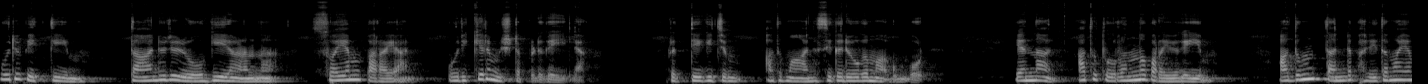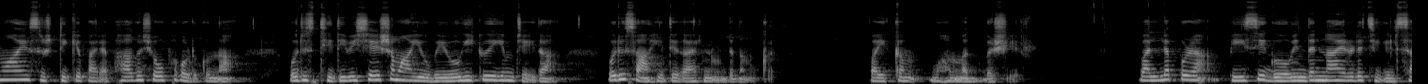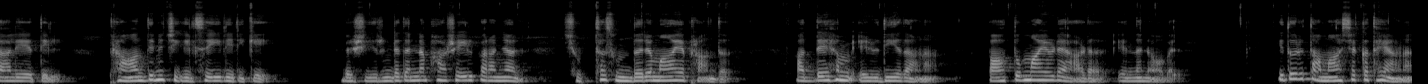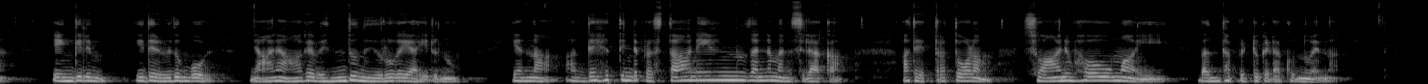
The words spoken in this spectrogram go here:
ഒരു വ്യക്തിയും താനൊരു രോഗിയാണെന്ന് സ്വയം പറയാൻ ഒരിക്കലും ഇഷ്ടപ്പെടുകയില്ല. പ്രത്യേകിച്ചും അത് മാനസിക രോഗമാകുമ്പോൾ. എന്നാൽ അത് തുറന്നു പറയുകയും അതും തന്റെ ഫലിതമയമായ സൃഷ്ടിക്ക് പരഭാഗശോഭ കൊടുക്കുന്ന ഒരു സ്ഥിതിവിശേഷമായി ഉപയോഗിക്കുകയും ചെയ്ത ഒരു സാഹിത്യകാരനുണ്ട് നമുക്ക്. വൈക്കം മുഹമ്മദ് ബഷീർ. വല്ലപ്പുഴ പി സി ഗോവിന്ദൻ നായരുടെ ചികിത്സാലയത്തിൽ ഭ്രാന്തിനു ചികിത്സയിലിരിക്കെ. ബഷീറിന്റെ തന്നെ ഭാഷയിൽ പറഞ്ഞാൽ ശുദ്ധസുന്ദരമായ ഭ്രാന്ത്. അദ്ദേഹം എഴുതിയതാണ് പാത്തുമ്മയുടെ ആട് എന്ന നോവൽ. ഇതൊരു തമാശക്കഥയാണ്. എങ്കിലും ഇതെഴുതുമ്പോൾ ഞാൻ ആകെ വെന്തു നീറുകയായിരുന്നു എന്ന അദ്ദേഹത്തിന്റെ പ്രസ്താവനയിൽ നിന്ന് തന്നെ മനസ്സിലാക്കാം. അതെത്രത്തോളം സ്വാനുഭവവുമായി ബന്ധപ്പെട്ടു കിടക്കുന്നുവെന്ന്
